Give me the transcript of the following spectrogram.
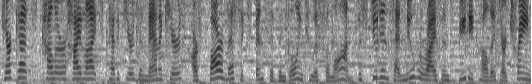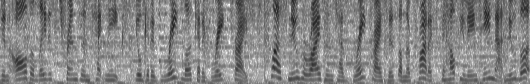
haircuts, color, highlights, pedicures, and manicures are far less expensive than going to a salon. The students at New Horizons Beauty College are trained in all the latest trends and techniques. You'll get a great look at a great price. Plus, New Horizons has great prices on the products to help you maintain that new look.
